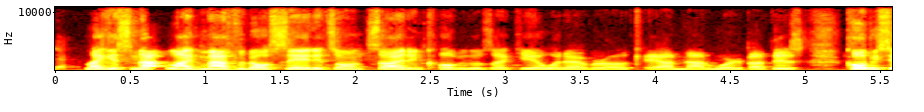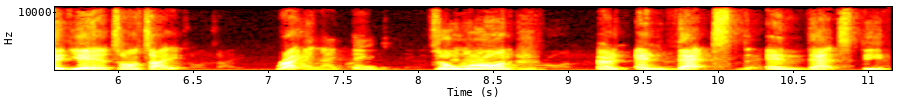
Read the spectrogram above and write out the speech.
Yeah. Like it's not like Masvidal said it's on site, and Kobe was like, yeah, whatever, okay, I'm not worried about this. Kobe said, yeah, it's on site, right? And I think So we're on, and and that's and that's the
